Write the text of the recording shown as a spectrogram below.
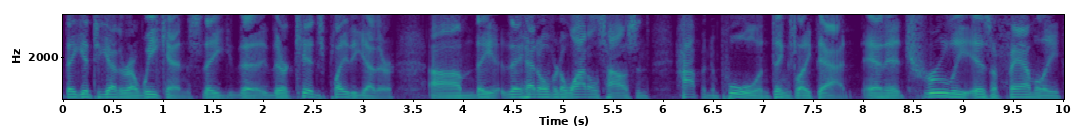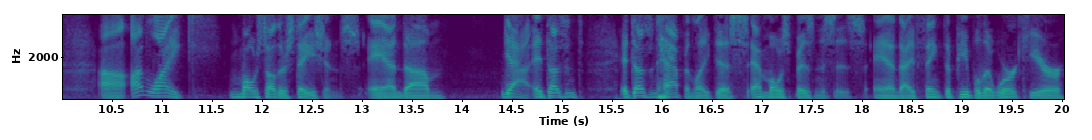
They get together on weekends. They the, their kids play together. Um, they they head over to Waddle's house and hop in the pool and things like that. And it truly is a family, uh, unlike most other stations. And um, Yeah, it doesn't it doesn't happen like this at most businesses, and I think the people that work here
